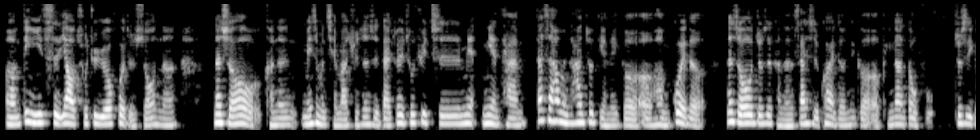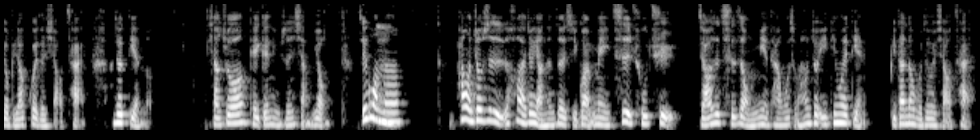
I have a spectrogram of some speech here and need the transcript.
嗯、第一次要出去约会的时候呢，那时候可能没什么钱吧，学生时代，所以出去吃面面摊，但是他们他就点了一个呃很贵的，那时候就是可能三十块的那个平蛋豆腐，就是一个比较贵的小菜，他就点了。想说可以给女生享用，结果呢，嗯、他们就是后来就养成这个习惯，每次出去只要是吃这种面摊或什么，他们就一定会点皮蛋豆腐这个小菜。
